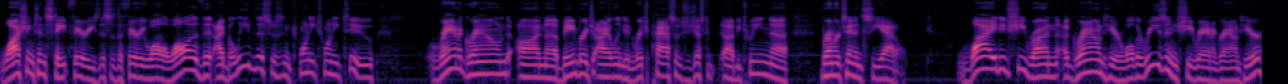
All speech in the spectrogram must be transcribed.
Washington State Ferries. This is the ferry Walla Walla that I believe this was in 2022 ran aground on uh, Bainbridge Island in Rich Passage, just uh, between uh, Bremerton and Seattle. Why did she run aground here? Well, the reason she ran aground here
